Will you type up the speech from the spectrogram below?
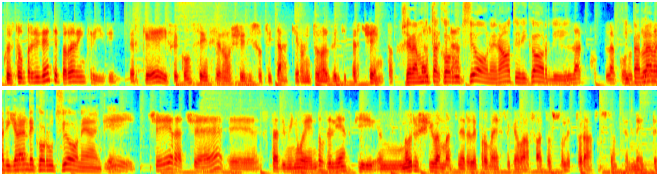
Questo presidente però era in crisi perché i suoi consensi erano scesi sotto i tacchi, erano intorno al 20%. C'era molta corruzione, no? Ti ricordi? La, la si parlava di c'è. grande corruzione anche. Sì, c'era, c'è, eh, sta diminuendo. Zelensky ehm, non riusciva a mantenere le promesse che aveva fatto al suo elettorato sostanzialmente.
